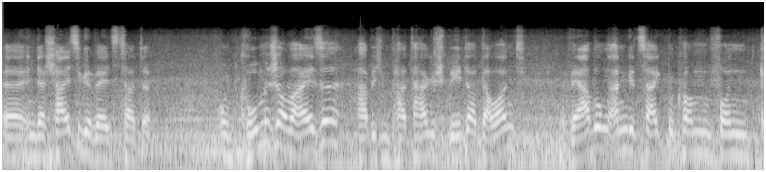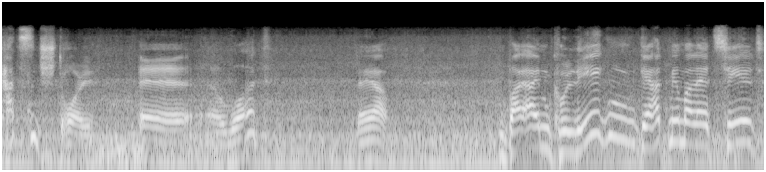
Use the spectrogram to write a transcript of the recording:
äh, in der Scheiße gewälzt hatte. Und komischerweise habe ich ein paar Tage später dauernd Werbung angezeigt bekommen von Katzenstreu. Äh, äh, what? Naja. Bei einem Kollegen, der hat mir mal erzählt,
